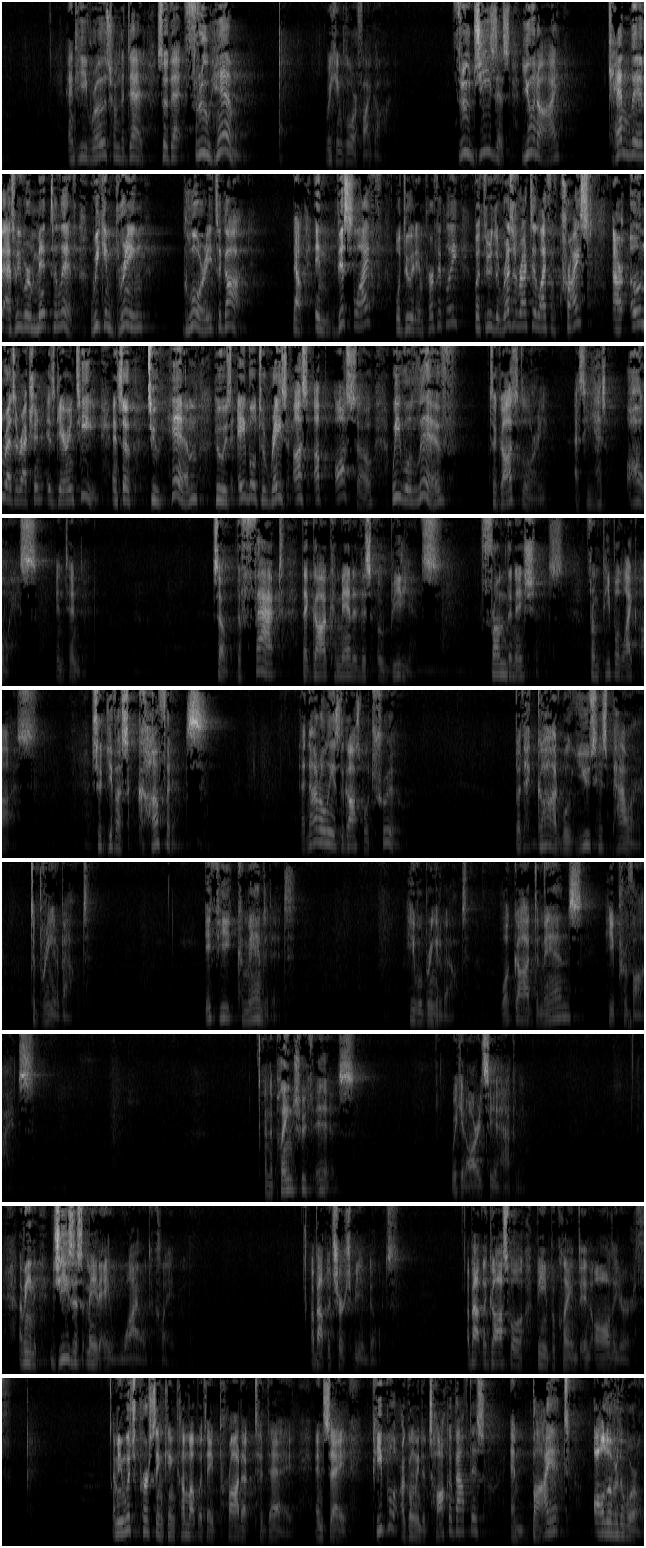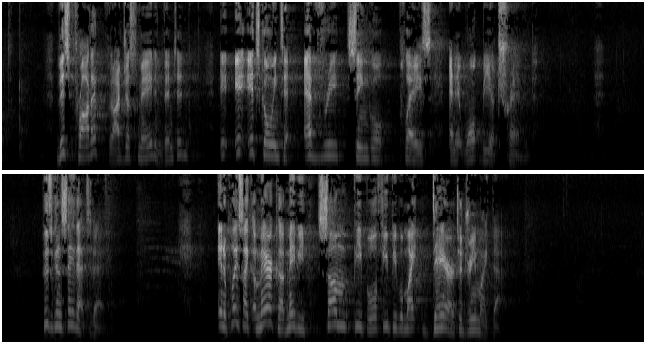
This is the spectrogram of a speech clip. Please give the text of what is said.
and he rose from the dead so that through him we can glorify God. Through Jesus, you and I can live as we were meant to live. We can bring glory to God. Now, in this life, we'll do it imperfectly, but through the resurrected life of Christ, Our own resurrection is guaranteed. And so, to him who is able to raise us up also, we will live to God's glory as he has always intended. So, the fact that God commanded this obedience from the nations, from people like us, should give us confidence that not only is the gospel true, but that God will use his power to bring it about. If he commanded it, he will bring it about. What God demands, he provides. And the plain truth is, we can already see it happening. I mean, Jesus made a wild claim about the church being built, about the gospel being proclaimed in all the earth. I mean, which person can come up with a product today and say, people are going to talk about this and buy it all over the world? This product that I've just made, invented, it, it, it's going to every single place and it won't be a trend. Who's going to say that today? In a place like America, maybe some people, a few people might dare to dream like that.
